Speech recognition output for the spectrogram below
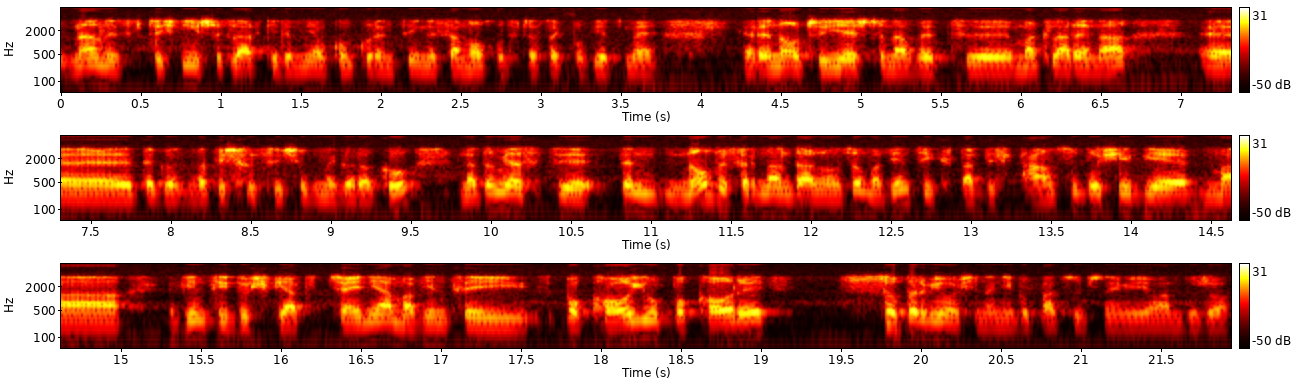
y, znany z wcześniejszych lat, kiedy miał konkurencyjny samochód w czasach powiedzmy Renault, czy jeszcze nawet y, McLarena, e, tego z 2007 roku. Natomiast ten nowy Fernando Alonso ma więcej chyba dystansu do siebie, ma więcej doświadczenia, ma więcej spokoju, pokory. Super miło się na niego patrzy, przynajmniej ja mam dużo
